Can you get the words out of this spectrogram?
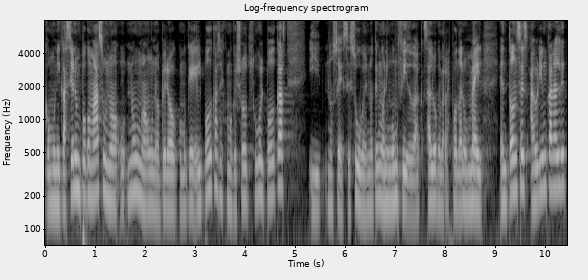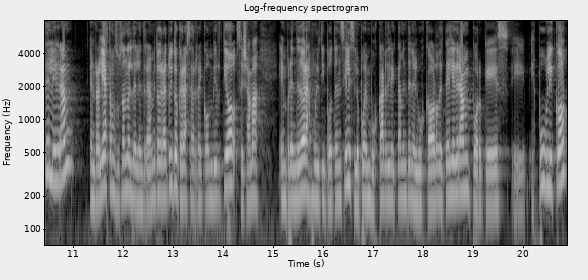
comunicación, un poco más uno, no uno a uno, pero como que el podcast es como que yo subo el podcast y no sé, se sube, no tengo ningún feedback, salvo que me respondan un mail. Entonces abrí un canal de Telegram en realidad estamos usando el del entrenamiento gratuito que ahora se reconvirtió, se llama Emprendedoras Multipotenciales y lo pueden buscar directamente en el buscador de Telegram porque es, eh, es público.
